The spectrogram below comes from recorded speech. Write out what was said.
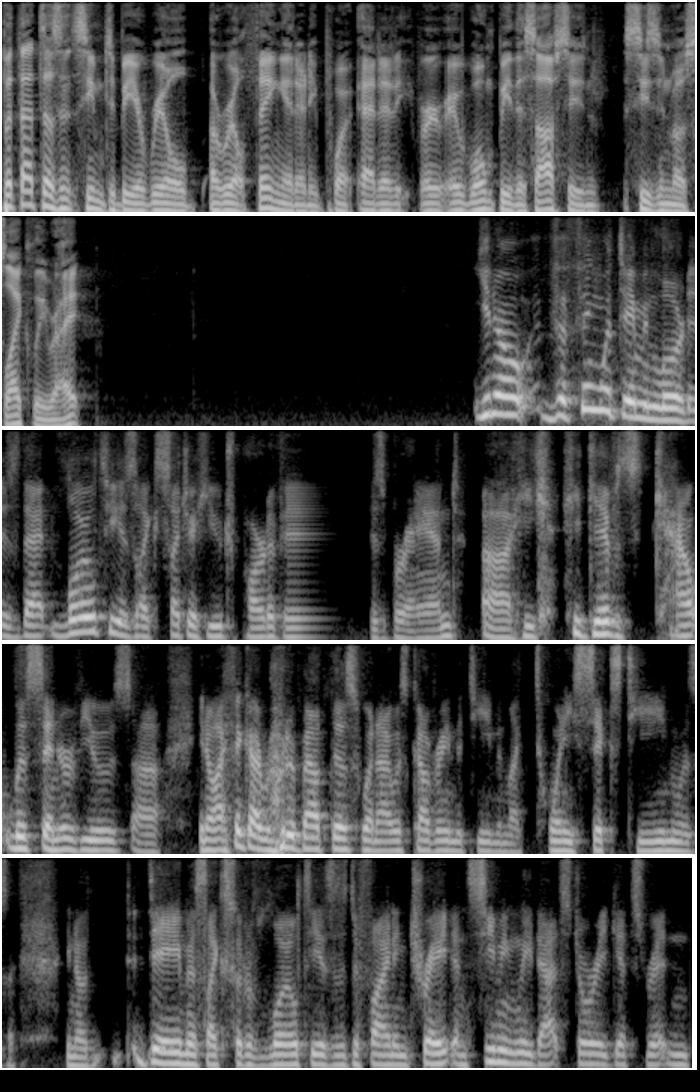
but that doesn't seem to be a real a real thing at any point at any, or it won't be this offseason season most likely, right? You know, the thing with Damian Lillard is that loyalty is like such a huge part of his his brand. Uh, he he gives countless interviews. Uh, you know, I think I wrote about this when I was covering the team in like 2016. Was you know, Dame is like sort of loyalty as his defining trait, and seemingly that story gets written.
